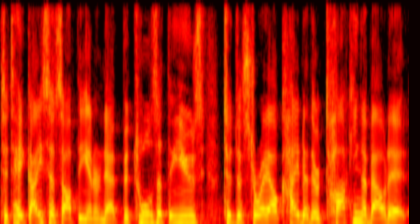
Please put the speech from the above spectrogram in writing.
to take ISIS off the internet, the tools that they used to destroy Al Qaeda. They're talking about it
